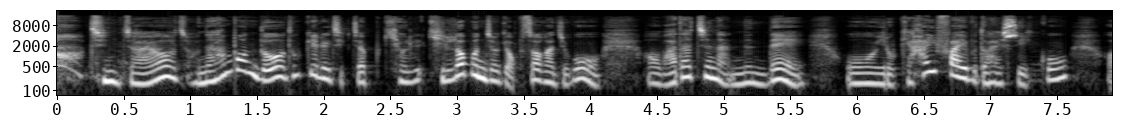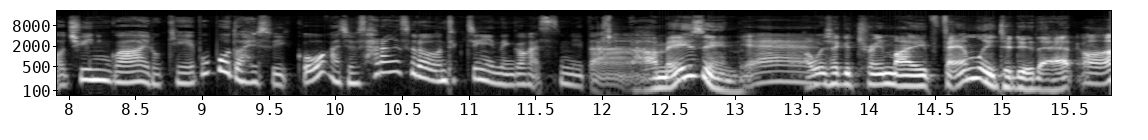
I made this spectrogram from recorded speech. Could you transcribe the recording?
진짜요? 저는 한 번도 토끼를 직접 길, 길러본 적이 없어가지고 어, 와닿지는 않는데 어, 이렇게 하이파이브도 할 수 있고 어, 주인과 이렇게 뽀뽀도 할 수 있고 아주 사랑스러운 특징이 있는 것 같습니다. Amazing. Yeah. I wish I could train my family to do that. 어.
